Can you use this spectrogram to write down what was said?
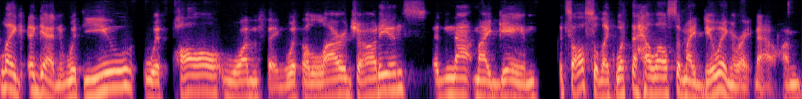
Like again with you with paul one thing with a large audience not my game. It's also like what the hell else am i doing right now? I'm,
